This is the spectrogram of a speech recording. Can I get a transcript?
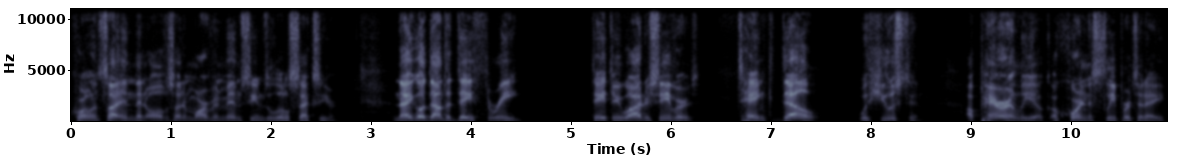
Courtland Sutton, then all of a sudden Marvin Mims seems a little sexier. Now you go down to day three. Day three wide receivers. Tank Dell with Houston. Apparently, according to Sleeper today,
